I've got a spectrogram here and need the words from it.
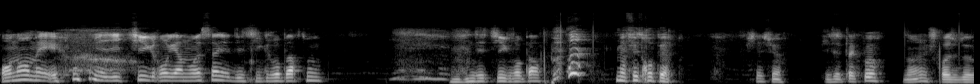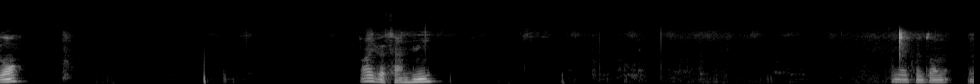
Oh non mais il y a des tigres, regarde-moi ça, il y a des tigres partout. des tigres partout. Ah il m'a fait trop peur. Je t'assure. Tu t'attaques pas? Non, je passe devant. Ah, il va faire nuit. Mec, attends. Euh,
